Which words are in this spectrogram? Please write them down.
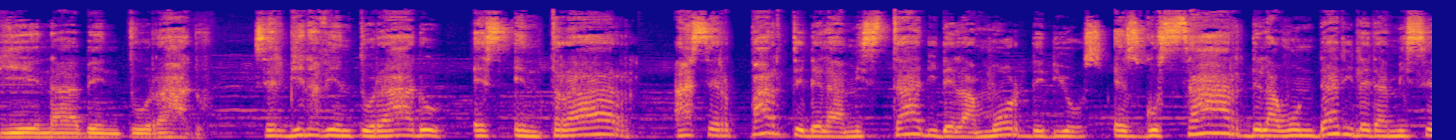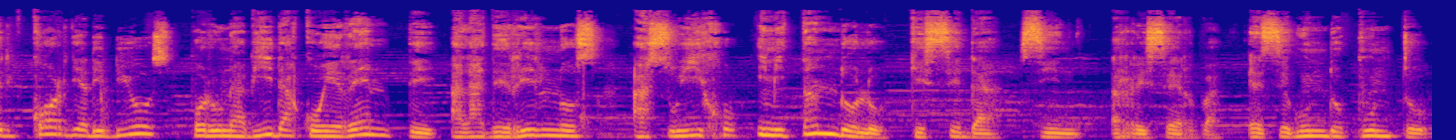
bienaventurado. Ser bienaventurado es entrar a ser parte de la amistad y del amor de Dios, es gozar de la bondad y de la misericordia de Dios por una vida coherente al adherirnos a su Hijo, imitándolo que se da sin reserva. El segundo punto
